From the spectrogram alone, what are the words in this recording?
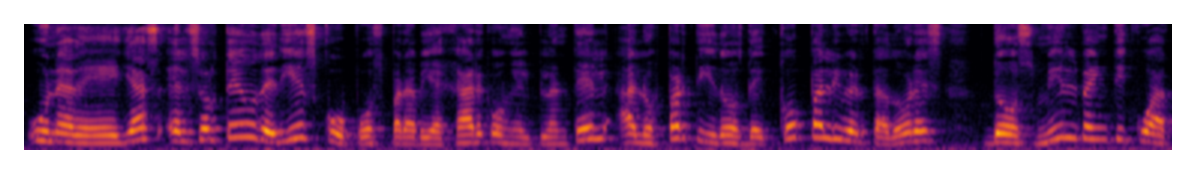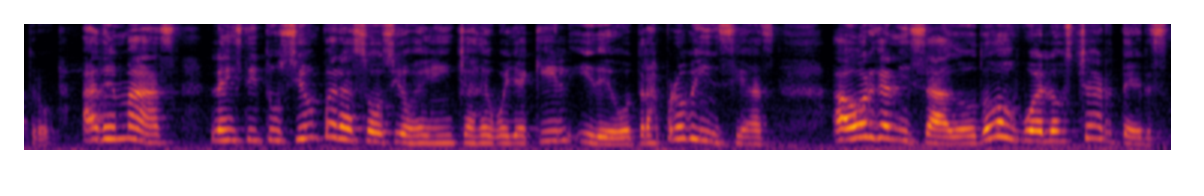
Una de ellas, el sorteo de 10 cupos para viajar con el plantel a los partidos de Copa Libertadores 2024. Además, la institución para socios e hinchas de Guayaquil y de otras provincias ha organizado dos vuelos charters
